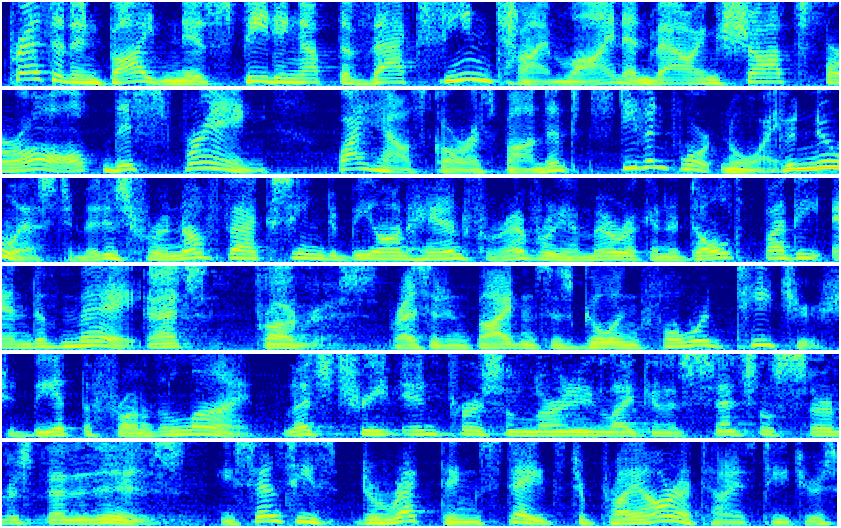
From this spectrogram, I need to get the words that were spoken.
President Biden is speeding up the vaccine timeline and vowing shots for all this spring. White House correspondent Steven Portnoy. The new estimate is for enough vaccine to be on hand for every American adult by the end of May. That's progress. President Biden says going forward, teachers should be at the front of the line. Let's treat in person learning like an essential service that it is. He says he's directing states to prioritize teachers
